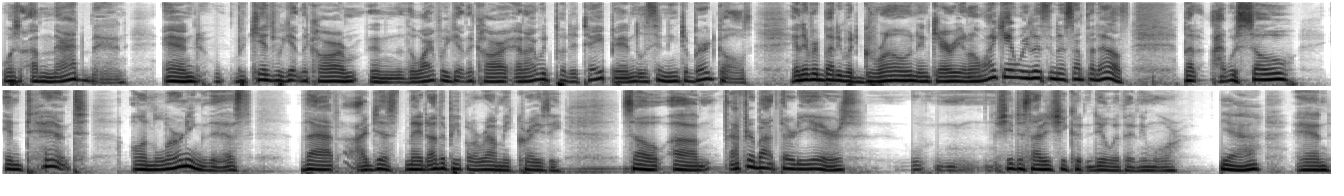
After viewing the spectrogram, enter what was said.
was a madman. And the kids would get in the car and the wife would get in the car and I would put a tape in listening to bird calls. And everybody would groan and carry on. Why can't we listen to something else? But I was so intent on learning this that I just made other people around me crazy. So um, after about 30 years, she decided she couldn't deal with it anymore. Yeah. And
